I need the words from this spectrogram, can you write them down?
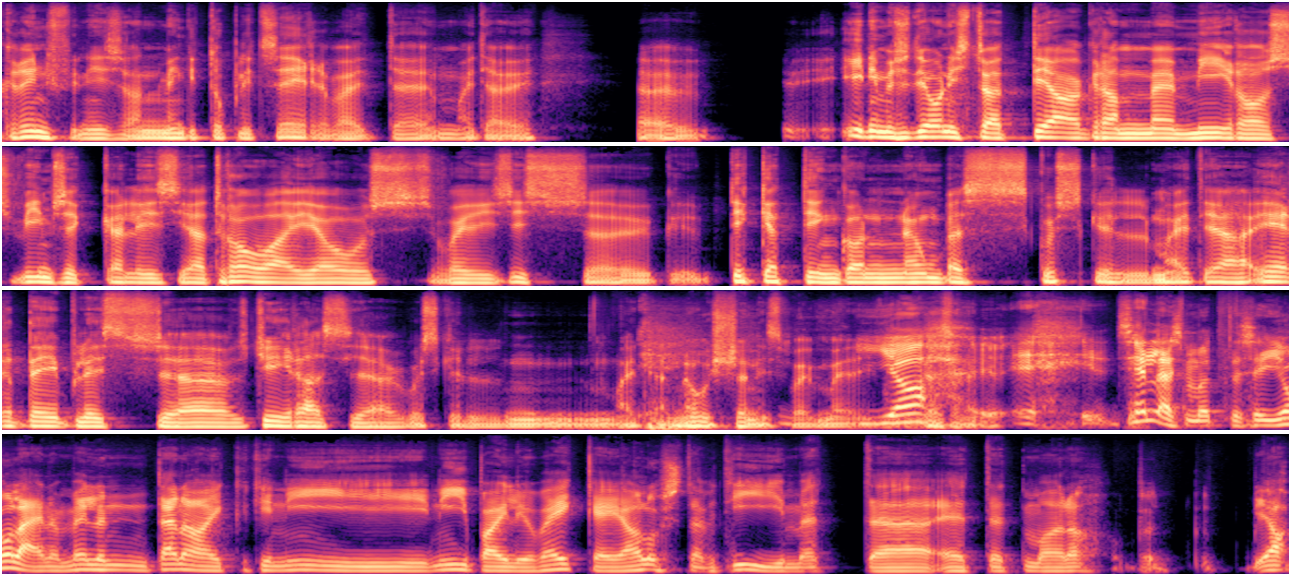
Greenfinis on mingeid duplitseerivaid, ma ei tea inimesed joonistavad diagramme Miros, Whimsicalis ja Draw.io's või siis äh, ticketing on umbes kuskil, ma ei tea, Airtable'is Jira's ja kuskil, ma ei tea, Notion'is või. jah, eh, selles mõttes ei ole, no meil on täna ikkagi nii, nii palju väike ja alustav tiim, et, et, et ma noh jah,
